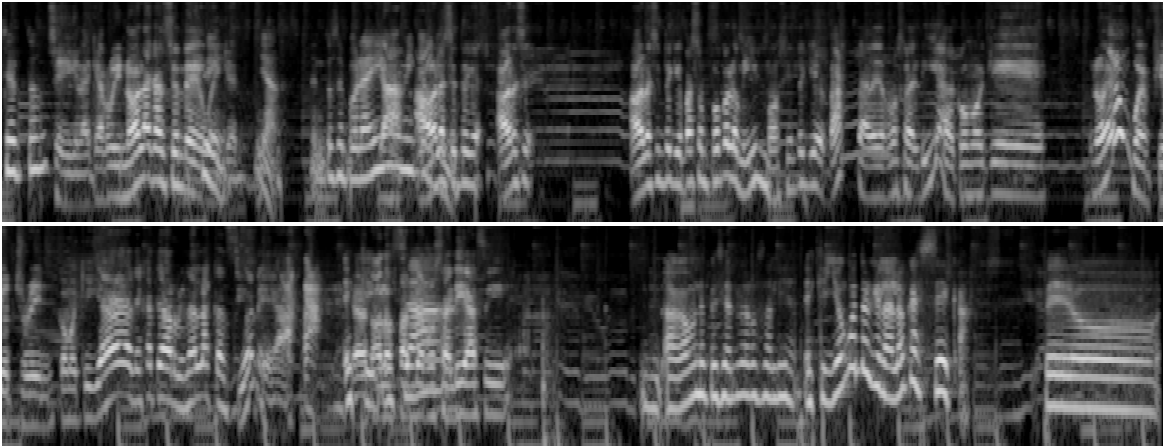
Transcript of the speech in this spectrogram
¿Cierto? Sí, la que arruinó la canción de The Sí, Weeknd. Ya. Entonces por ahí Ya, va mi ahora siento que ahora se- ahora siento que pasa un poco lo mismo. Siento que basta de Rosalía, como que no es un buen featuring, como que ya déjate de arruinar las canciones. Es que todos los fans de Rosalía así. Hagamos un especial de Rosalía. Es que yo encuentro que la loca es seca. Pero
